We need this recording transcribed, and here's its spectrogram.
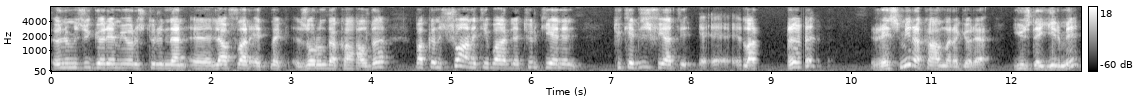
Önümüzü göremiyoruz türünden e, laflar etmek zorunda kaldı. Bakın şu an itibariyle Türkiye'nin tüketici fiyatları resmi rakamlara göre yüzde yirmi,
